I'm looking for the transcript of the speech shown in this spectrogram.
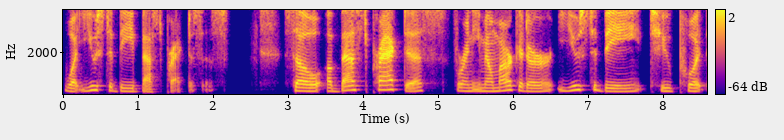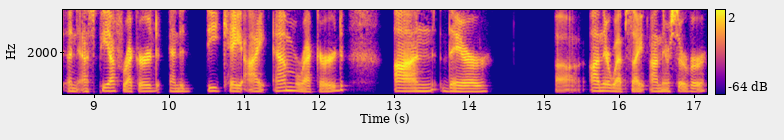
what used to be best practices. So, a best practice for an email marketer used to be to put an SPF record and a DKIM record on their uh, on their website on their server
